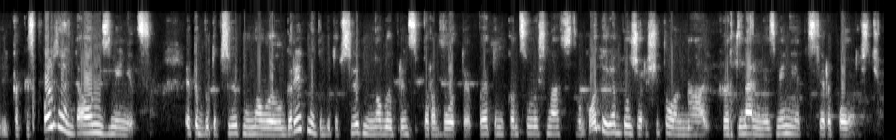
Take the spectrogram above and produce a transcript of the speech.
и как используем, да, он изменится это будет абсолютно новый алгоритм, это будут абсолютно новые принципы работы. Поэтому к концу 2018 года я бы уже рассчитывала на кардинальное изменение этой сферы полностью.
